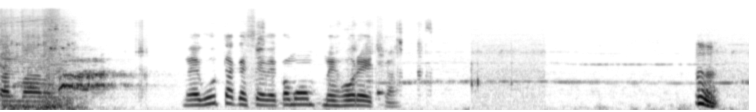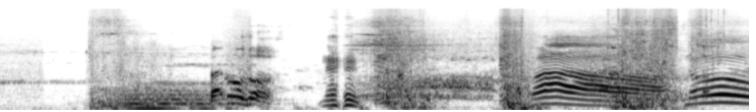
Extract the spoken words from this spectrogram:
My Está brutal, mano. Me gusta que se ve como mejor hecha. Hmm. Saludos. ¡Ah! ¡No!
